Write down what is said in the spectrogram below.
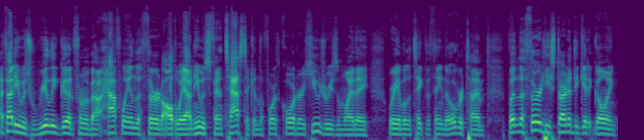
I thought he was really good from about halfway in the third all the way out, and he was fantastic in the fourth quarter. A huge reason why they were able to take the thing to overtime. But in the third, he started to get it going,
